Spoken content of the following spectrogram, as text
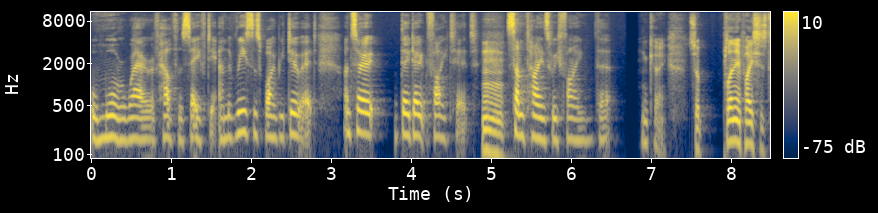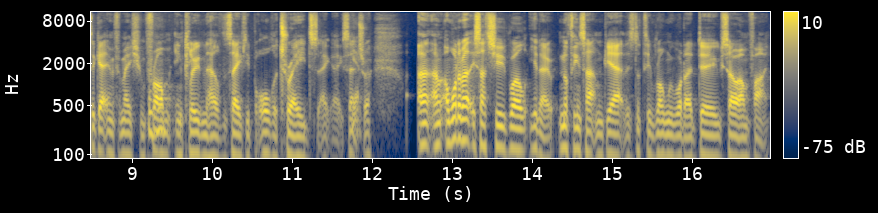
or more aware of health and safety and the reasons why we do it. And so they don't fight it. Mm. Sometimes we find that Okay. So plenty of places to get information from, mm-hmm. including the health and safety, but all the trades, etc. and what about this attitude? Well, you know, nothing's happened yet. There's nothing wrong with what I do, so I'm fine.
